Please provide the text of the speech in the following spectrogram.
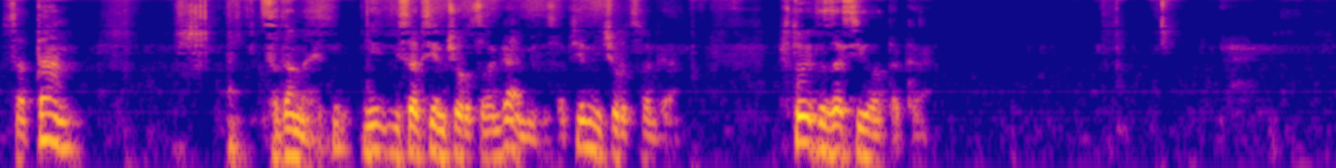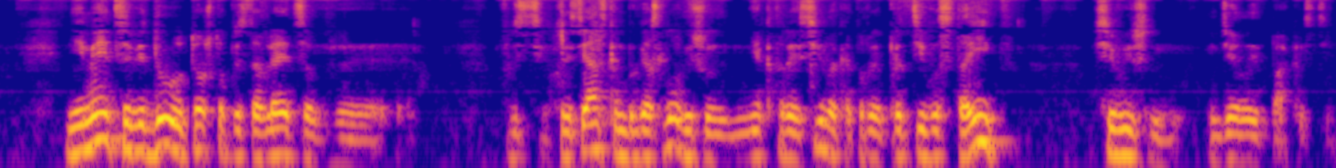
Сатан, сатана, не, не совсем черт с рогами, совсем не черт с рогами. Что это за сила такая? Не имеется в виду то, что представляется в, в христианском богословии, что некоторая сила, которая противостоит Всевышнему и делает пакости.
